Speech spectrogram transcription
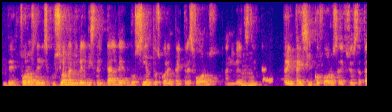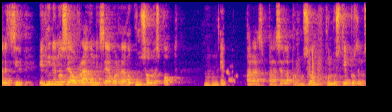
de, foros de discusión a nivel distrital de 243 foros a nivel distrital 35 foros a difusión estatal, es decir, el INE no se ha ahorrado ni se ha guardado un solo spot para, para hacer la promoción con los tiempos de los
